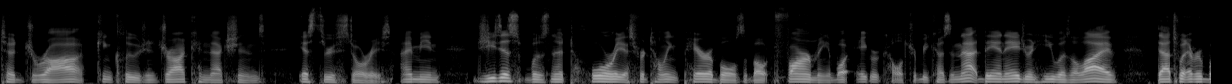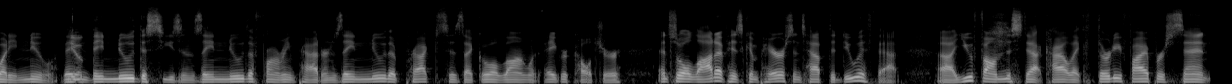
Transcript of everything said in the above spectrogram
to draw conclusions draw connections is through stories i mean jesus was notorious for telling parables about farming about agriculture because in that day and age when he was alive that's what everybody knew. They Yep. they knew the seasons, they knew the farming patterns, they knew the practices that go along with agriculture. And so a lot of his comparisons have to do with that. Uh, you found this stat, Kyle, like 35%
